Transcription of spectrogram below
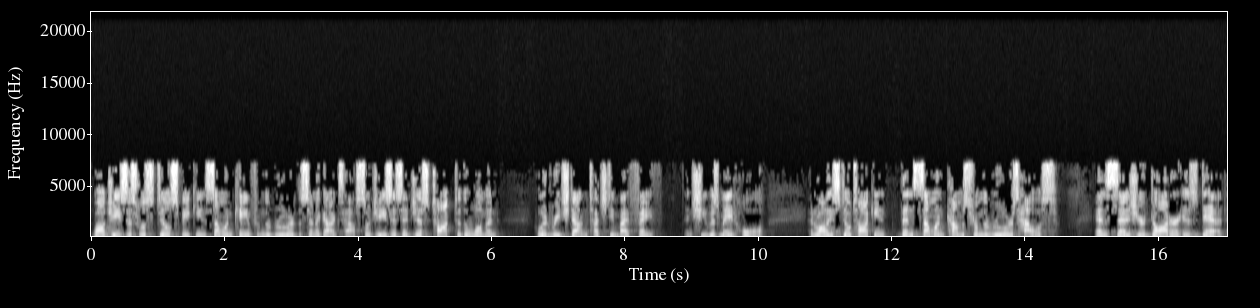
While Jesus was still speaking, someone came from the ruler of the synagogue's house. So Jesus had just talked to the woman who had reached out and touched him by faith, and she was made whole. And while he's still talking, then someone comes from the ruler's house and says, Your daughter is dead.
